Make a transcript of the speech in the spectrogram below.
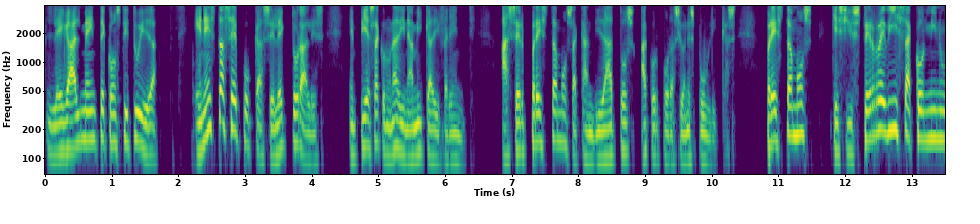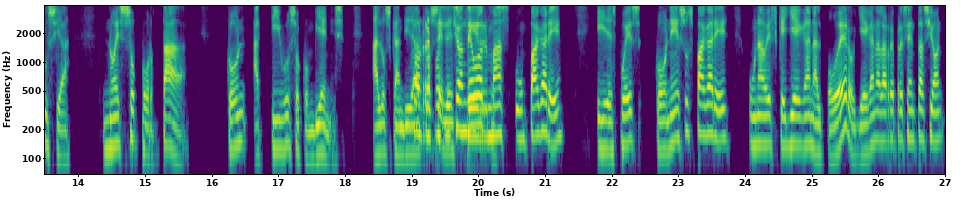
legalmente constituida, en estas épocas electorales empieza con una dinámica diferente hacer préstamos a candidatos a corporaciones públicas. Préstamos que si usted revisa con minucia, no es soportada con activos o con bienes. A los candidatos se les firma un pagaré y después con esos pagaré, una vez que llegan al poder o llegan a la representación,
